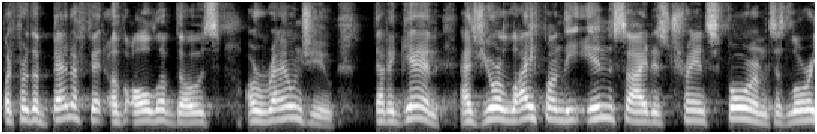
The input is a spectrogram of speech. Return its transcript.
but for the benefit of all of those around you that again, as your life on the inside is transformed, as Laura,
